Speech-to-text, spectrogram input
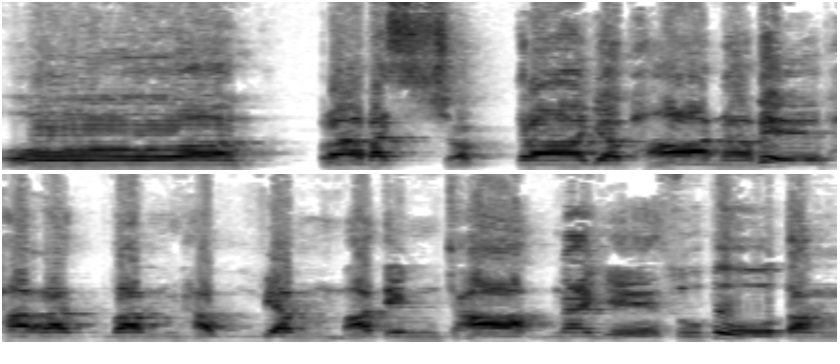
ॐ प्रवशुक्राय भानवे भरद्वम् हव्यम् मतिम् चाग्नये सुपूतम्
